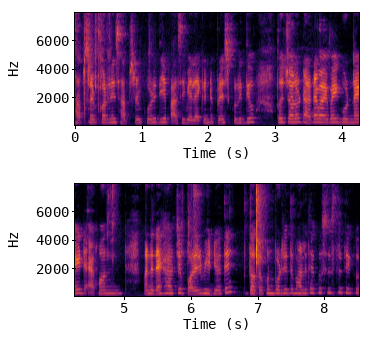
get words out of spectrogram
সাবস্ক্রাইব করেনি সাবস্ক্রাইব করে দিয়ে পাশে বেল আইকনটা প্রেস করে দিও। তো চলো টাটা বাই বাই গুড নাইট এখন মানে দেখা হচ্ছে পরের ভিডিওতে তো ততক্ষণ পর্যন্ত ভালো থেকো সুস্থ থেকো।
